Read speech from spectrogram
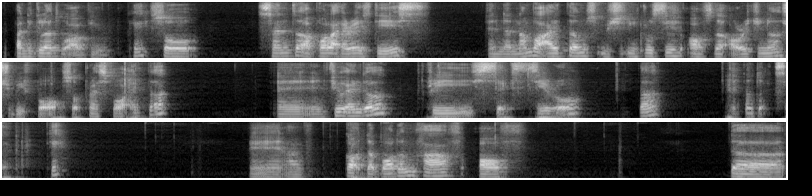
perpendicular to our view okay? So center of polar array is this and the number of items which is inclusive of the original should be 4 so press 4 enter and fill angle 360 enter enter to accept okay? And I've got the bottom half of the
